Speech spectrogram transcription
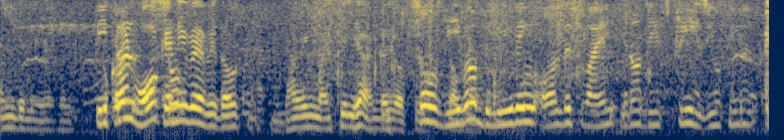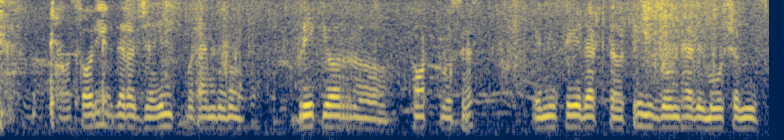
Unbelievable. People, you can't walk so- anywhere without having mycelia under your feet. So we were believing all this while, you know, these trees, you feel, uh, sorry if there are giants, but I'm going to break your uh, thought process. When you say that uh, trees don't have emotions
